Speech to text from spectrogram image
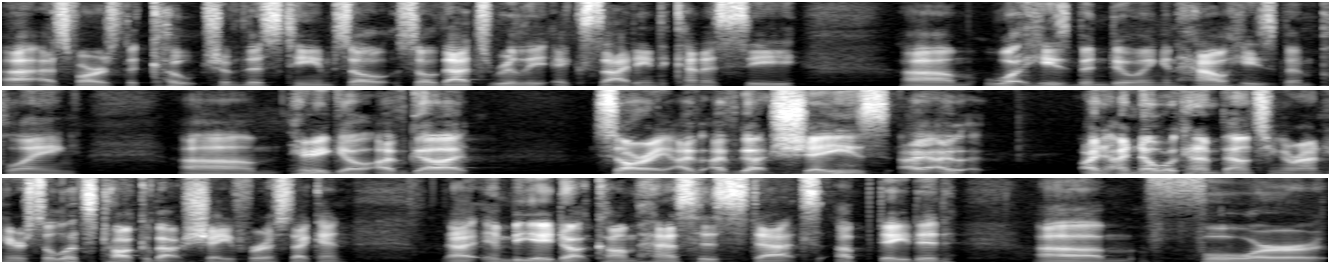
uh, as far as the coach of this team. So so that's really exciting to kind of see um, what he's been doing and how he's been playing. Um, here you go. I've got sorry, I've I've got Shai's. I, I I know we're kind of bouncing around here, so let's talk about Shai for a second. Uh, NBA.com has his stats updated um, for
